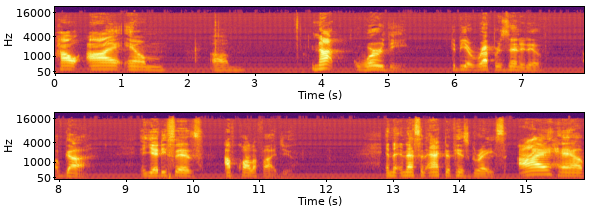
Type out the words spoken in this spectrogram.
how I am um, not worthy to be a representative of God. And yet He says, I've qualified you. And, and that's an act of His grace. I have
